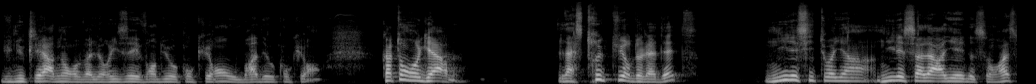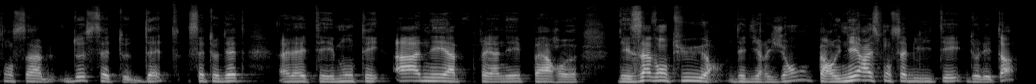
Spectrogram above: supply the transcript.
du nucléaire non revalorisé vendu aux concurrents ou bradé aux concurrents. Quand on regarde la structure de la dette, ni les citoyens ni les salariés ne sont responsables de cette dette. Cette dette, elle a été montée année après année par euh, des aventures des dirigeants, par une irresponsabilité de l'État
